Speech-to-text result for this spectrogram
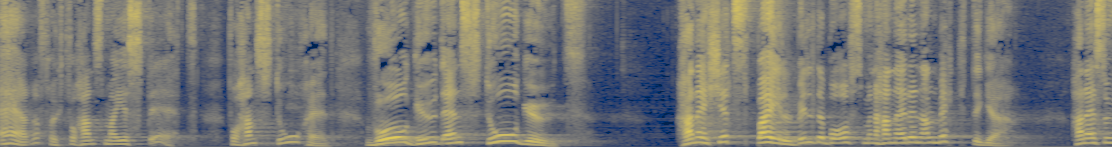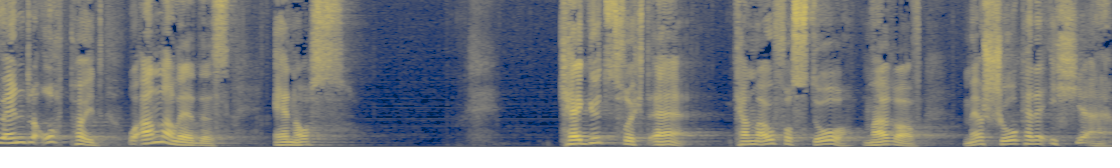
ærefrykt for Hans majestet, for Hans storhet. Vår Gud er en stor Gud. Han er ikke et speilbilde på oss, men han er den allmektige. Han er så uendelig opphøyd og annerledes enn oss. Hva gudsfrykt er, kan vi også forstå mer av med å se hva det ikke er.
